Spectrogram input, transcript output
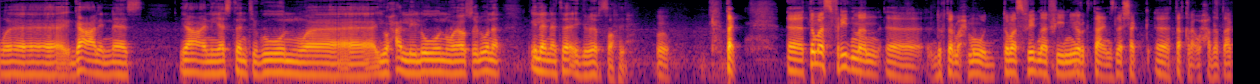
وجعل الناس يعني يستنتجون ويحللون ويصلون إلى نتائج غير صحيحة. طيب توماس فريدمان آه، دكتور محمود توماس فريدمان في نيويورك تايمز لا شك آه، تقرأ حضرتك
